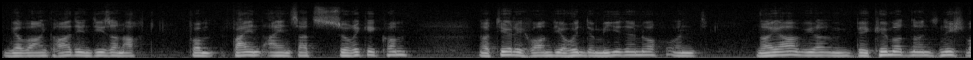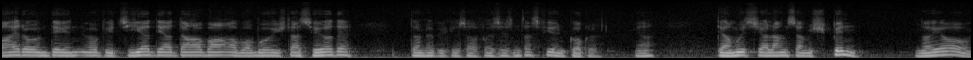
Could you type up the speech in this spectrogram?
Wir waren gerade in dieser Nacht vom Feindeinsatz zurückgekommen. Natürlich waren wir hundemüde noch und naja, wir bekümmerten uns nicht weiter um den Offizier, der da war, aber wo ich das hörte, dann habe ich gesagt, was ist denn das für ein Gockel? Ja, der muss ja langsam spinnen. Naja,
